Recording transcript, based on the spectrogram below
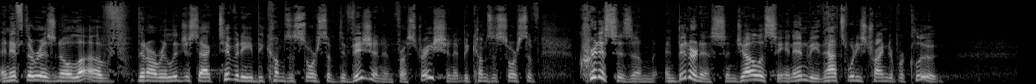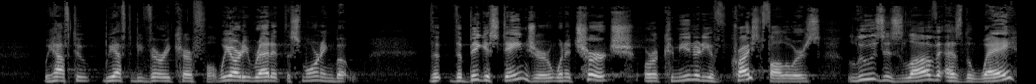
And if there is no love, then our religious activity becomes a source of division and frustration. It becomes a source of criticism and bitterness and jealousy and envy. That's what he's trying to preclude. We have to, we have to be very careful. We already read it this morning, but the, the biggest danger when a church or a community of Christ followers loses love as the way,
